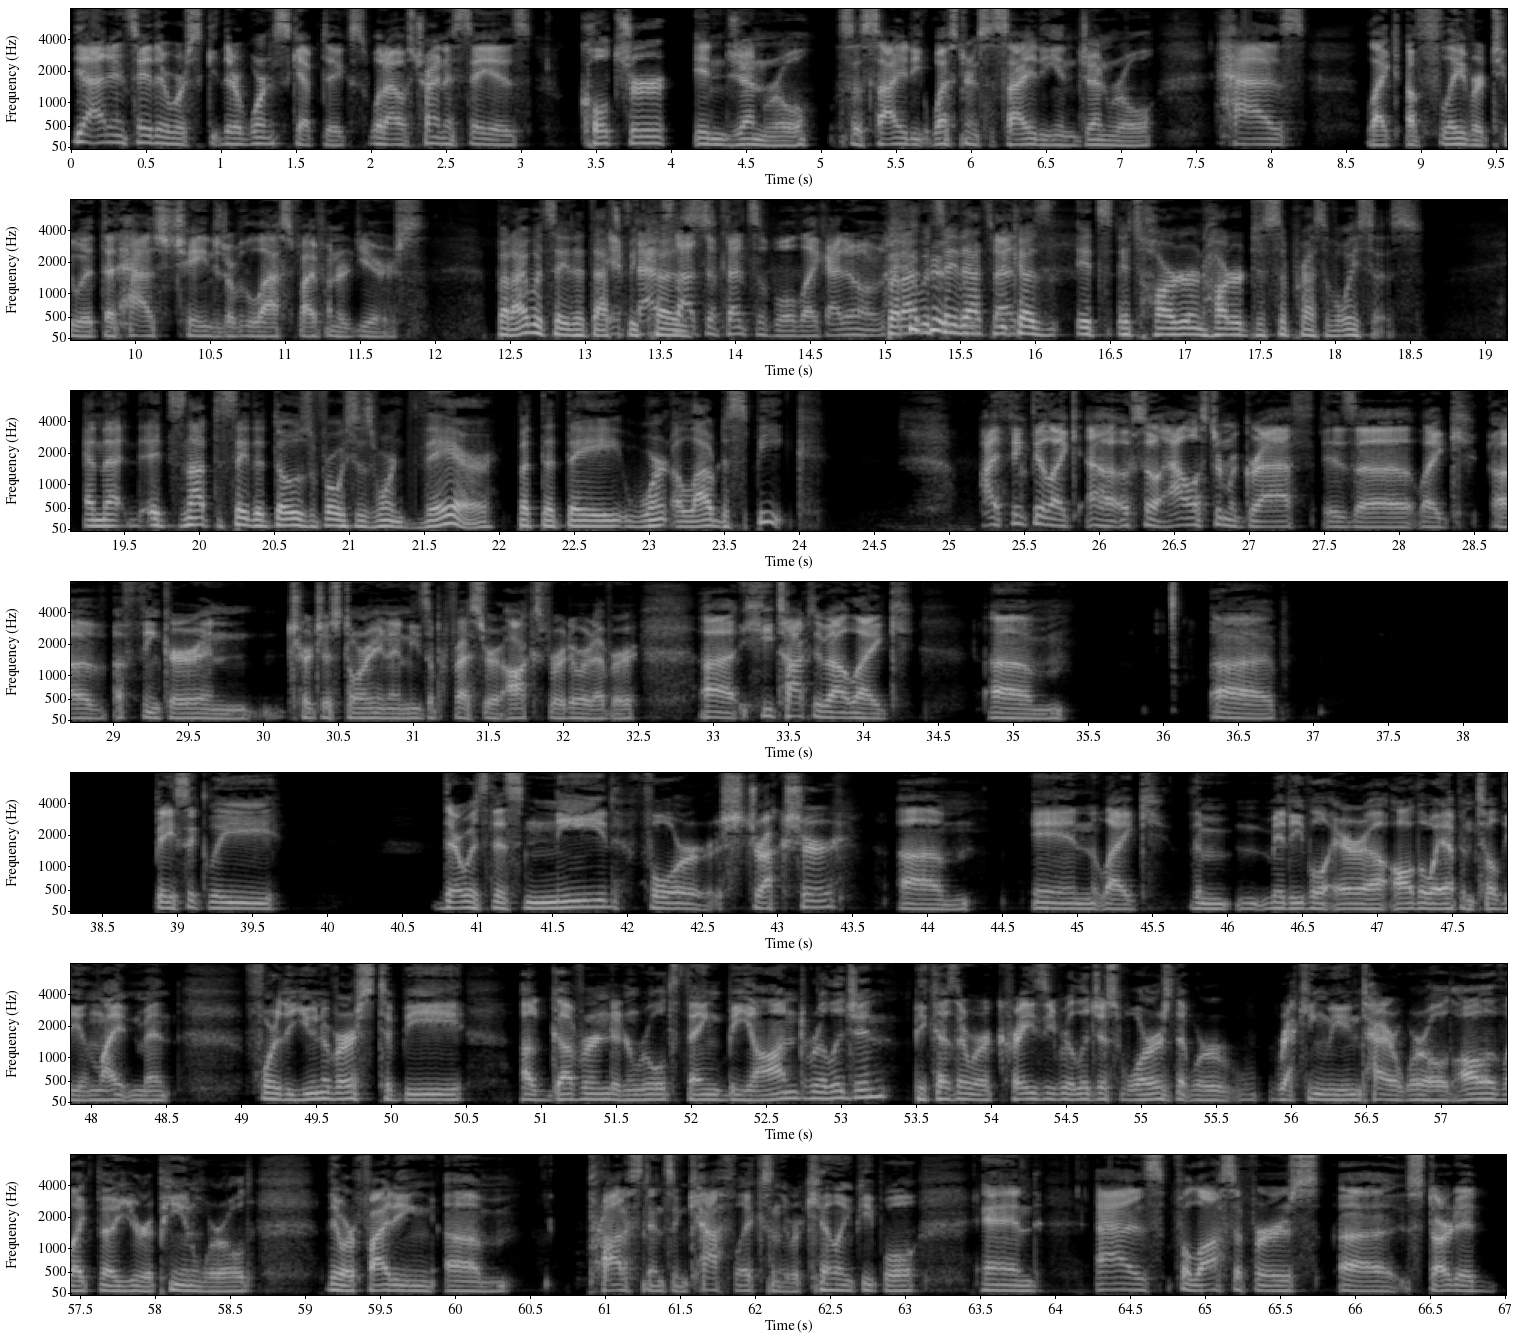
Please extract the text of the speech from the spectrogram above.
Yeah, I didn't say there were there weren't skeptics. What I was trying to say is culture in general, society, Western society in general, has like a flavor to it that has changed over the last 500 years. But I would say that that's if because that's not defensible, like I don't. But I would say that's That- because it's it's harder and harder to suppress voices. And that it's not to say that those voices weren't there, but that they weren't allowed to speak. I think that like uh, so Alister McGrath is a like a, a thinker and church historian and he's a professor at Oxford or whatever. Uh, he talked about like um uh basically there was this need for structure um in like the medieval era all the way up until the enlightenment for the universe to be a governed and ruled thing beyond religion because there were crazy religious wars that were wrecking the entire world, all of like the European world. They were fighting, um, Protestants and Catholics and they were killing people. And as philosophers, uh, started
